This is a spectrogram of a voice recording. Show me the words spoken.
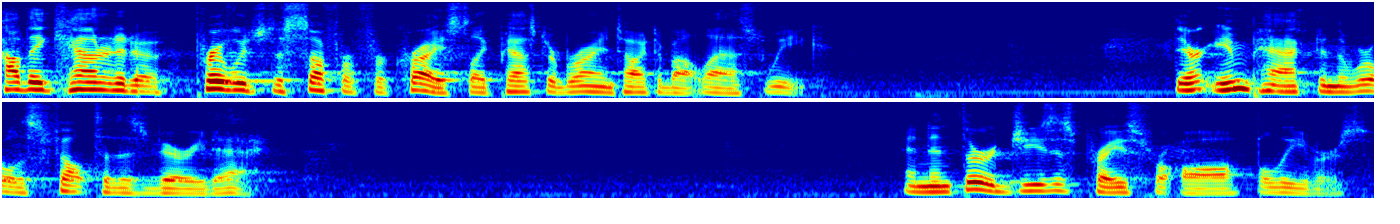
how they counted it a privilege to suffer for Christ, like Pastor Brian talked about last week. Their impact in the world is felt to this very day. And then, third, Jesus prays for all believers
